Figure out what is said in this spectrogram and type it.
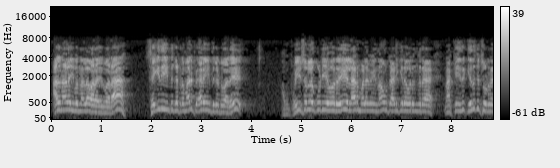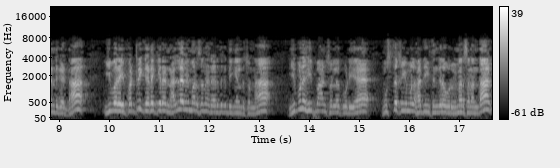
அதனால இவர் நல்லவராயிருவாரா செய்தி இட்டு கட்டுற மாதிரி பேரையும் இட்டு கட்டுவாரு. அப்ப பொய் சொல்லக்கூடியவர் எல்லாரும் பலவீனம் விட்டு அடிக்கிறவருங்கிற நான் இதுக்கு எதுக்கு சொல்றேன்னு கேட்டான் இவரை பற்றி கிடைக்கிற நல்ல விமர்சனம் எடுத்துக்கிட்டீங்கன்னு சொன்னா இப்னு ஹிப்பான் சொல்லக்கூடிய முஸ்தகீமுல் ஹதீஸ்ங்கிற ஒரு விமர்சனம் தான்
